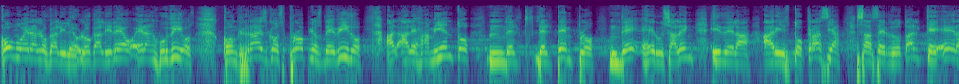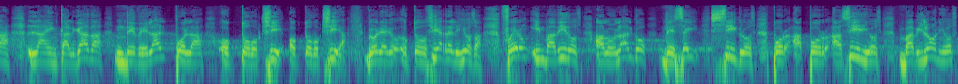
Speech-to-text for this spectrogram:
¿Cómo eran los Galileos? Los Galileos eran judíos con rasgos propios debido al alejamiento del, del, templo de Jerusalén y de la aristocracia sacerdotal que era la encargada de velar por la ortodoxia, ortodoxia gloria a Dios, ortodoxia religiosa. Fueron invadidos a lo largo de seis siglos por, por asirios babilonios,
